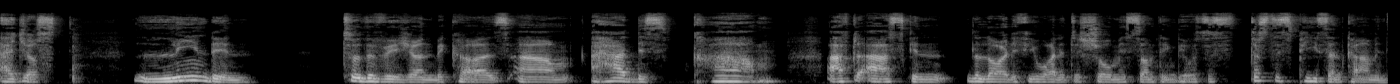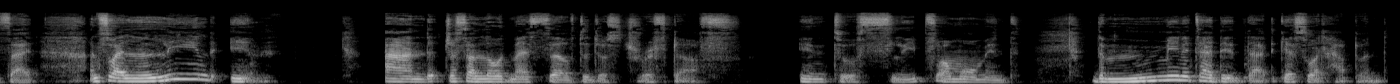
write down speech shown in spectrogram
I just leaned in to the vision because, um, I had this calm after asking the Lord if he wanted to show me something. There was just just this peace and calm inside. And so I leaned in and just allowed myself to just drift off into sleep for a moment. The minute I did that, guess what happened?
